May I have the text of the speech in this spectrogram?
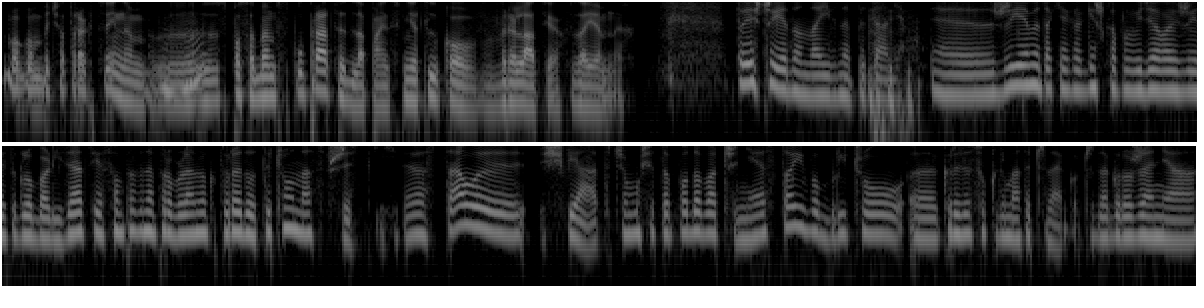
mogą być atrakcyjnym Mhm. sposobem współpracy dla państw, nie tylko w relacjach wzajemnych. To jeszcze jedno naiwne pytanie. E, żyjemy, tak jak Agnieszka powiedziałaś, że jest globalizacja, są pewne problemy, które dotyczą nas wszystkich. I teraz cały świat, czy mu się to podoba, czy nie, stoi w obliczu e, kryzysu klimatycznego, czy zagrożenia.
